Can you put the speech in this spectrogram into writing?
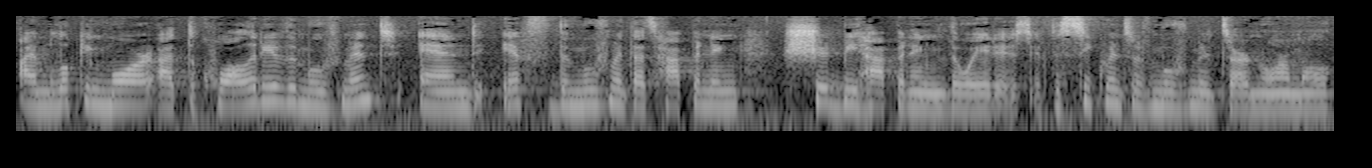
I'm looking more at the quality of the movement and if the movement that's happening should be happening the way it is. If the sequence of movements are normal,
